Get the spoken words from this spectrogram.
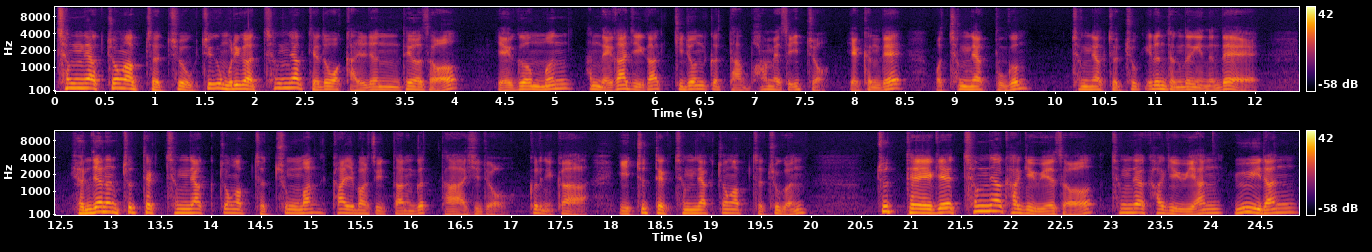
청약 종합 저축 지금 우리가 청약 제도와 관련되어서 예금은 한 네 가지가 기존 것 다 포함해서 있죠. 예컨대 뭐 청약 부금, 청약 저축 이런 등등이 있는데 현재는 주택 청약 종합저축만 가입할 수 있다는 것 다 아시죠? 그러니까 이 주택 청약 종합저축은 주택에 청약하기 위해서 청약하기 위한 유일한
